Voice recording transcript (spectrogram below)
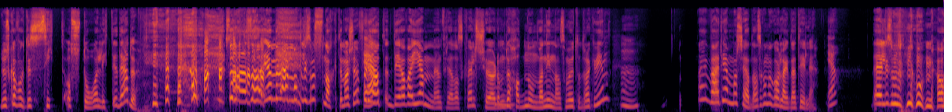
Du skal faktisk sitte og stå litt i det, du. så altså, ja, men jeg måtte liksom snakke til meg sjøl. For Ja. det å være hjemme en fredagskveld sjøl om Mm. du hadde noen venninner som var ute og drakk vin Mm. Nei, vær hjemme og se deg, så kan du gå og legge deg tidlig. Ja. Det er liksom noe med å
